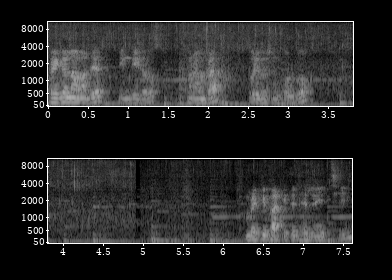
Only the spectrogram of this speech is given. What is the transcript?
হয়ে গেল আমাদের চিংড়ি রোস্ট। এখন আমরা পরিবেশন করব। আমরা একটি বাটিতে ঢেলে নিচ্ছি।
